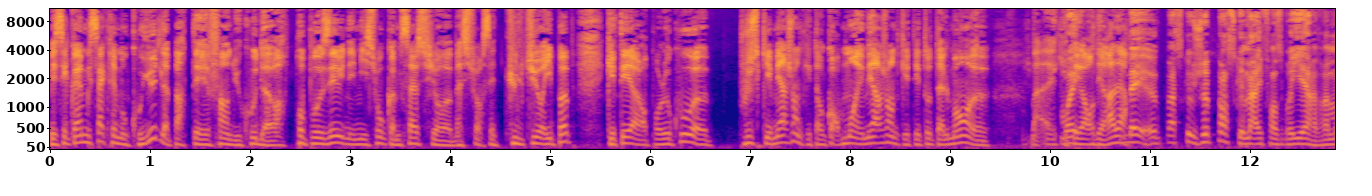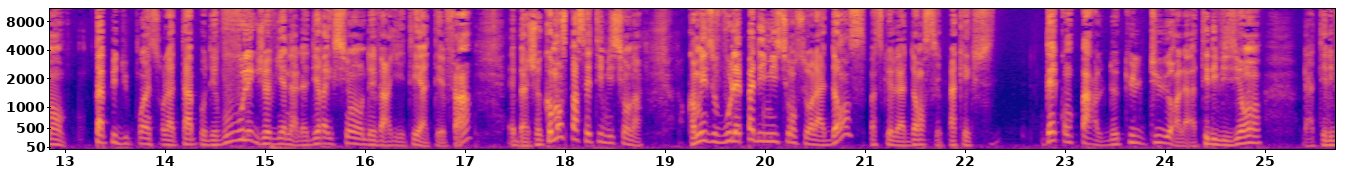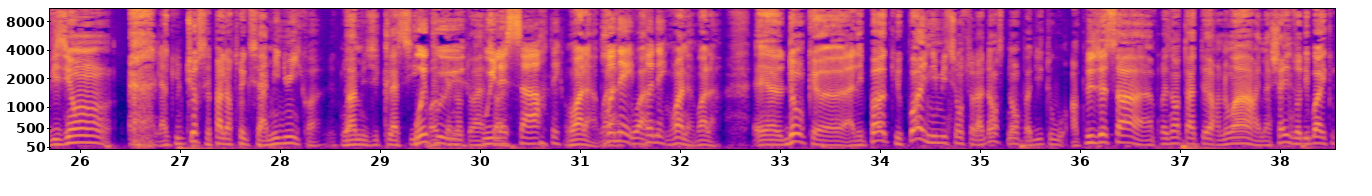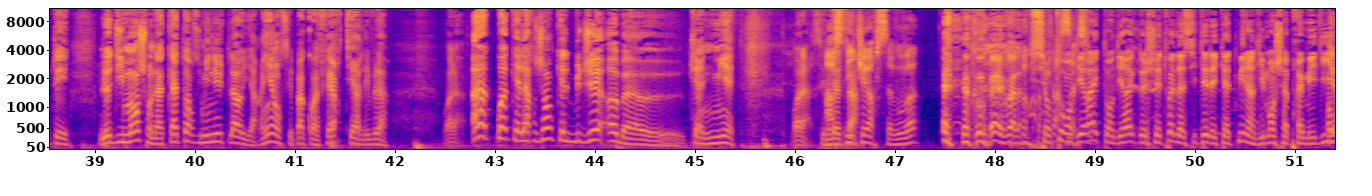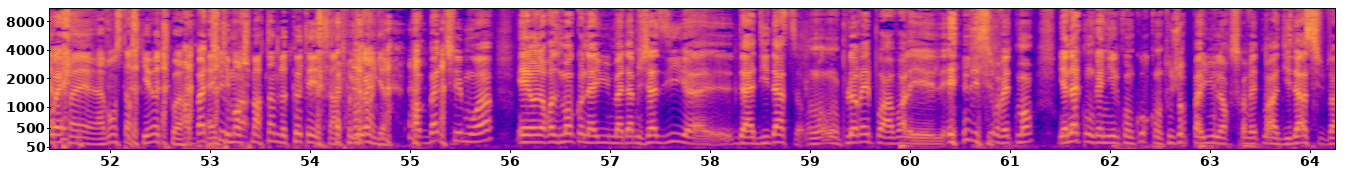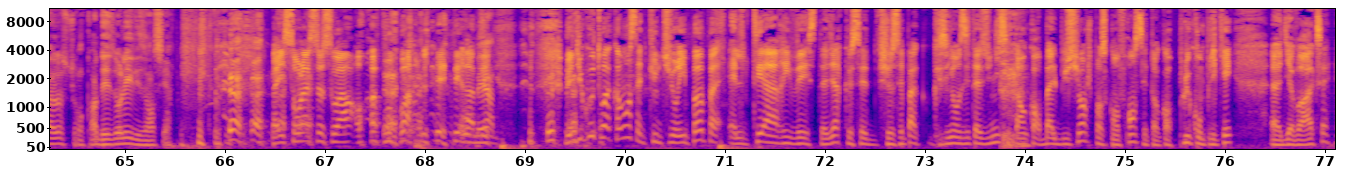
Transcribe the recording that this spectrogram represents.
Mais c'est quand même sacrément couillu de la part de TF1 du coup d'avoir proposé une émission comme ça sur bah, sur cette culture hip-hop qui était alors pour le coup euh, plus qu'émergente, qui était encore moins émergente, qui était totalement euh, bah, qui Ouais. était hors des radars. Mais, euh, parce que je pense que Marie-France Brière a vraiment tapé du poing sur la table pour dire vous voulez que je vienne à la direction des variétés à TF1 Eh ben je commence par cette émission-là. Comme ils ne voulaient pas d'émission sur la danse, parce que la danse c'est pas quelque chose. Dès qu'on parle de culture à la télévision, la télévision, la culture c'est pas leur truc, c'est à minuit quoi. La musique classique. oui, oui, oui, laisse ça arter. voilà, Prenez, voilà, prenez. Voilà, voilà. Et, euh, donc euh, à l'époque, quoi, une émission sur la danse? Non, pas du tout. En plus de ça, un présentateur noir et machin, ils ont dit bon, écoutez, le dimanche, on a 14 minutes là où il y a rien, on sait pas quoi faire. Tiens, lève là. Voilà. Ah quoi, quel argent, quel budget? Ah ben euh, tiens une miette. Voilà, Un c'était ça. sneakers, ça vous va? ouais, voilà. Surtout en ça, direct, en direct de chez toi de la cité des 4000 un dimanche après-midi, Ouais. après avant Starsky Hutch quoi. En bas de chez Dimanche moi. Martin de l'autre côté, c'est un truc de Ouais, dingue. en bas de chez moi. Et heureusement qu'on a eu Madame Jazzy euh, d'Adidas. On, on pleurait pour avoir les, les, les survêtements. Il y en a qui ont gagné le concours, qui ont toujours pas eu leurs survêtements Adidas. Je suis encore désolé, les anciens. Bah, ils sont là ce soir, on va pouvoir les, les Oh, ramener. Mais du coup, toi, comment cette culture hip-hop, elle t'est arrivée? C'est-à-dire que c'est, je sais pas, si aux États-Unis c'était encore balbutiant, je pense qu'en France c'est encore plus compliqué euh, d'y avoir accès.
